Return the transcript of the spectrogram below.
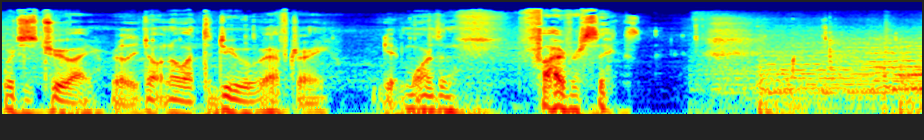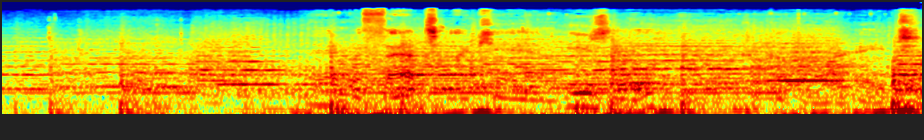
Which is true, I really don't know what to do after I get more than five or six. That, I can easily cook up eight.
